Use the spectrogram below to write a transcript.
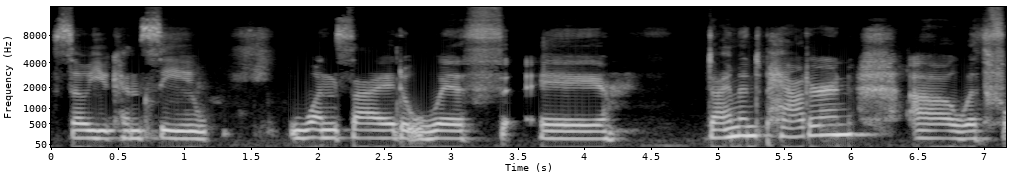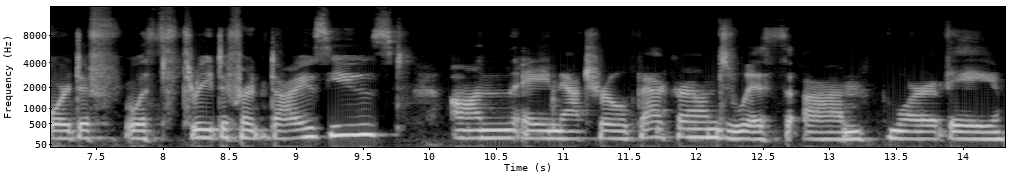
So you can see one side with a diamond pattern uh, with four diff- with three different dyes used on a natural background with um, more of a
